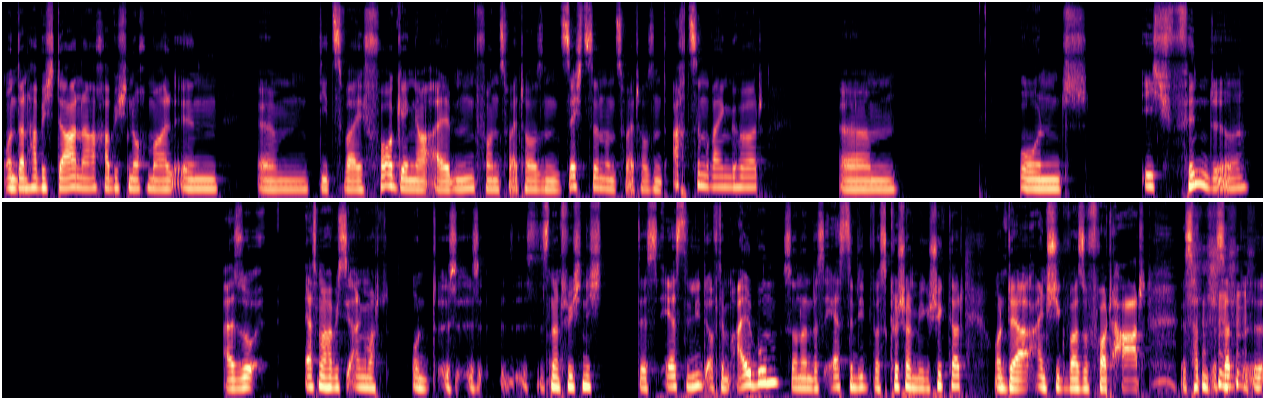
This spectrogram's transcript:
und dann habe ich danach habe ich noch mal in ähm, die zwei Vorgängeralben von 2016 und 2018 reingehört. Ähm, und ich finde, also erstmal habe ich sie angemacht und es, es, es ist natürlich nicht das erste Lied auf dem Album, sondern das erste Lied, was Krishan mir geschickt hat. Und der Einstieg war sofort hart. Es hat, es hat, äh,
